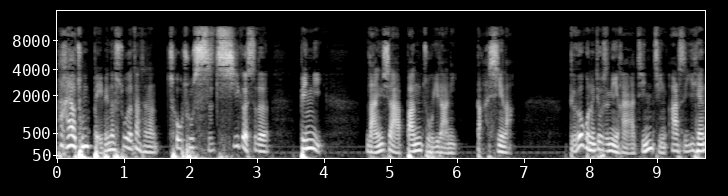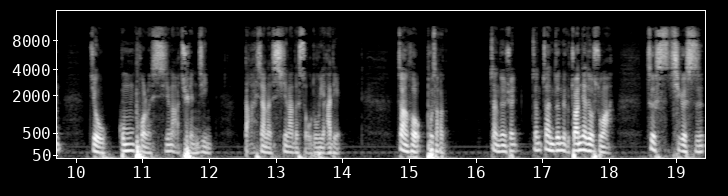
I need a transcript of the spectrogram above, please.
他还要从北边的苏德战场上抽出十七个师的兵力南下帮助意大利打希腊。德国人就是厉害啊，仅仅二十一天就攻破了希腊全境，打下了希腊的首都雅典。战后不少战争宣战战争那个专家就说啊。这十七个师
